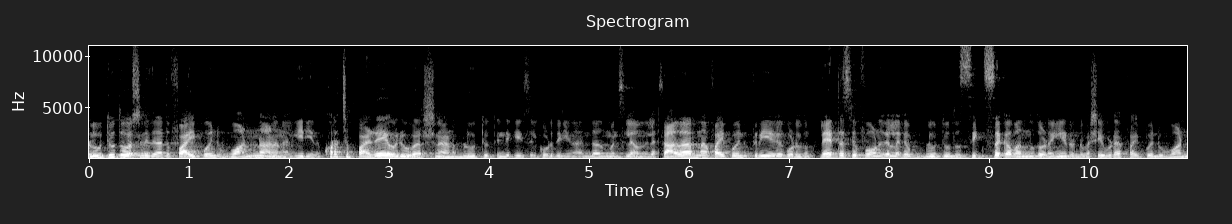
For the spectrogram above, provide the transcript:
ബ്ലൂടൂത്ത് വെർഷൻ ഇതിനകത്ത് ഫൈവ് പോയിന്റ് വൺ ആണ് നൽകിയിരിക്കുന്നത്. കുറച്ച് പഴയ ഒരു വെർഷനാണ് ബ്ലൂടൂത്തിന്റെ കേസിൽ കൊടുത്തിരിക്കുന്നത്. എന്താണെന്ന് മനസ്സിലാവുന്നില്ല. സാധാരണ ഫൈവ് പോയിന്റ് ത്രീ ഒക്കെ കൊടുക്കും. ലേറ്റസ്റ്റ് ഫോണുകളിലൊക്കെ ബ്ലൂടൂത്ത് സിക്സ് ഒക്കെ വന്ന് തുടങ്ങിയിട്ടുണ്ട്. പക്ഷേ ഇവിടെ ഫൈവ് പോയിന്റ് വൺ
